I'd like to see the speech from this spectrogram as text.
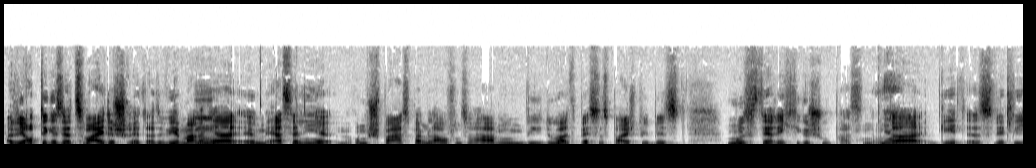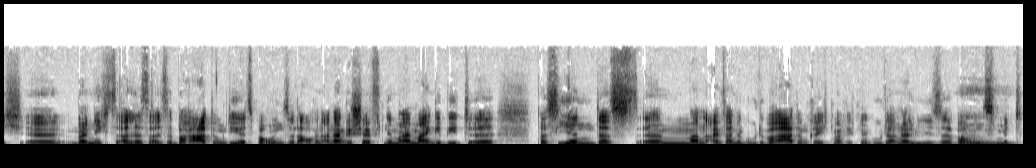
Also die Optik ist der zweite Schritt. Also wir machen mhm. ja in erster Linie, um Spaß beim Laufen zu haben, wie du als bestes Beispiel bist, muss der richtige Schuh passen. Und ja. da geht es wirklich äh, über nichts alles als eine Beratung, die jetzt bei uns oder auch in anderen Geschäften im Rhein-Main-Gebiet äh, passieren, dass ähm, man einfach eine gute Beratung kriegt, man kriegt eine gute Analyse bei mhm. uns mit,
